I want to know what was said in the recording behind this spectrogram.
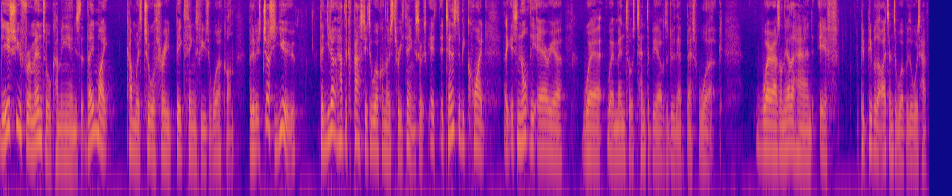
the issue for a mentor coming in is that they might come with two or three big things for you to work on, but if it's just you, then you don't have the capacity to work on those three things. So it, it tends to be quite like it's not the area where where mentors tend to be able to do their best work. Whereas on the other hand, if people that I tend to work with always have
